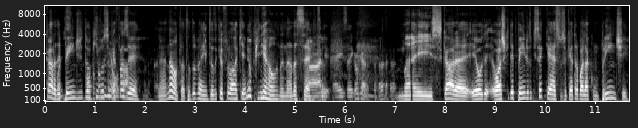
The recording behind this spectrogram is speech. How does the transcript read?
Cara, Pode depende do que você opinião, quer tá? fazer. Tá? É, não, tá tudo bem. Tudo que eu falar aqui é minha opinião, não é nada certo. Vale, é isso aí que eu quero. Mas, cara, eu, eu acho que depende do que você quer. Se você quer trabalhar com print,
